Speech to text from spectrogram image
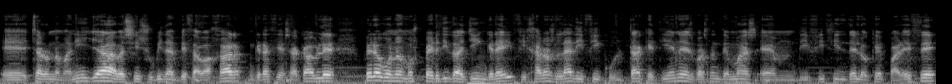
eh, echar una manilla, a ver si su vida empieza a bajar gracias a cable. Pero bueno, hemos perdido a Jean Grey. Fijaros la dificultad que tiene, es bastante más em, difícil de lo que parece.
